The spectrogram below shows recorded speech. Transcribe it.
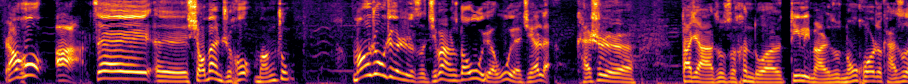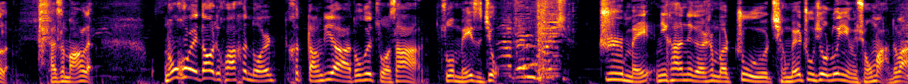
然后啊，在呃小满之后，芒种，芒种这个日子基本上是到五月，五月节了，开始大家就是很多地里面的就农活就开始了，开始忙了。农活一到的话，很多人和当地啊都会做啥？做梅子酒。制梅，你看那个什么煮青梅煮酒论英雄嘛，对吧？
